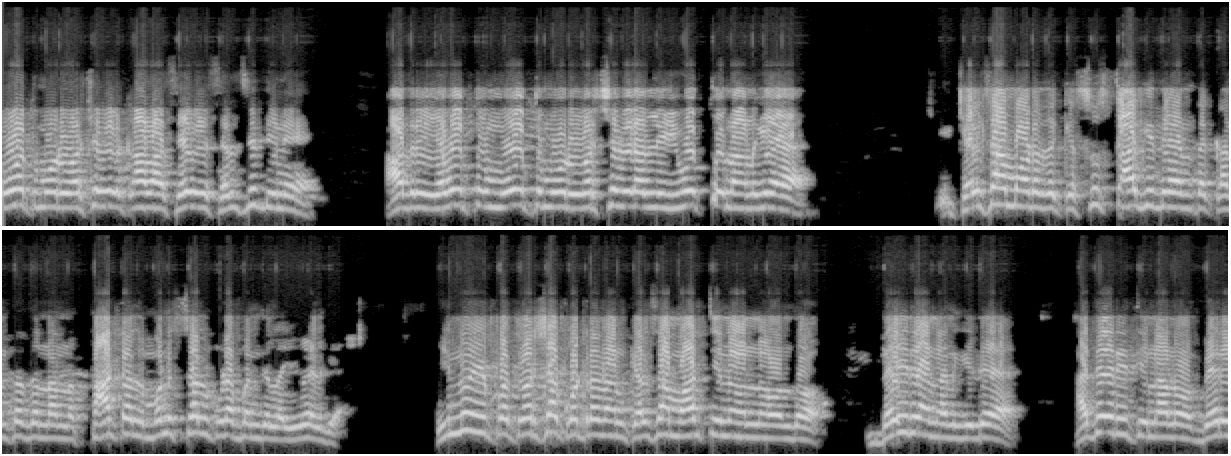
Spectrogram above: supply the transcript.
ಮೂವತ್ತ್ ಮೂರು ವರ್ಷಗಳ ಕಾಲ ಸೇವೆ ಸಲ್ಲಿಸಿದ್ದೀನಿ. ಆದ್ರೆ ಯಾವತ್ತು ಮೂವತ್ತ್ ಮೂರು ವರ್ಷಗಳಲ್ಲಿ ಇವತ್ತು ನನಗೆ ಕೆಲಸ ಮಾಡೋದಕ್ಕೆ ಸುಸ್ತಾಗಿದೆ ಅಂತಕ್ಕಂಥದ್ದು ನನ್ನ ತಾಟಲ್ಲಿ ಮನಸ್ಸಲ್ಲಿ ಕೂಡ ಬಂದಿಲ್ಲ ಇವೇಳಿಗೆ ಇನ್ನೂ ಇಪ್ಪತ್ತು ವರ್ಷ ಕೊಟ್ರೆ ನಾನು ಕೆಲಸ ಮಾಡ್ತೀನಿ ಅನ್ನೋ ಒಂದು ಧೈರ್ಯ ನನಗಿದೆ. ಅದೇ ರೀತಿ ನಾನು ಬೇರೆ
